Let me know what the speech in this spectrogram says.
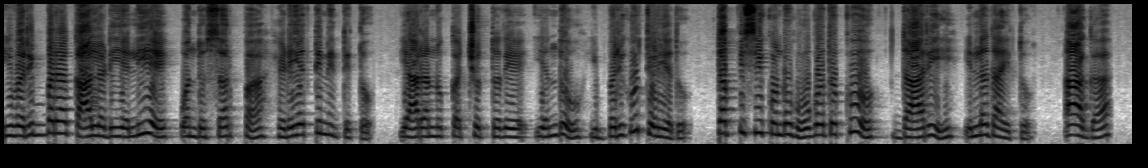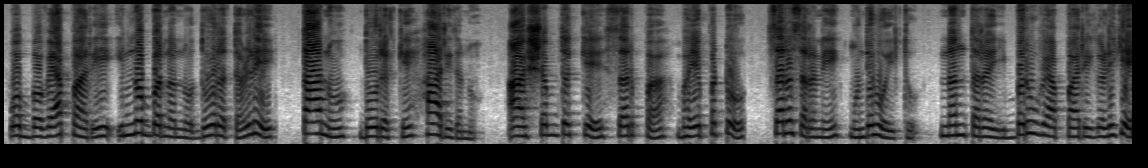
ಇವರಿಬ್ಬರ ಕಾಲಡಿಯಲ್ಲಿಯೇ ಒಂದು ಸರ್ಪ ಹೆಡೆಯೆತ್ತಿ ನಿಂತಿತ್ತು. ಯಾರನ್ನು ಕಚ್ಚುತ್ತದೆ ಎಂದು ಇಬ್ಬರಿಗೂ ತಿಳಿಯದು. ತಪ್ಪಿಸಿಕೊಂಡು ಹೋಗೋದಕ್ಕೂ ದಾರಿ ಇಲ್ಲದಾಯಿತು. ಆಗ ಒಬ್ಬ ವ್ಯಾಪಾರಿ ಇನ್ನೊಬ್ಬನನ್ನು ದೂರ ತಳ್ಳಿ ತಾನು ದೂರಕ್ಕೆ ಹಾರಿದನು. ಆ ಶಬ್ದಕ್ಕೆ ಸರ್ಪ ಭಯಪಟ್ಟು ಸರಸರನೆ ಮುಂದೆ ಹೋಯಿತು. ನಂತರ ಇಬ್ಬರು ವ್ಯಾಪಾರಿಗಳಿಗೆ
